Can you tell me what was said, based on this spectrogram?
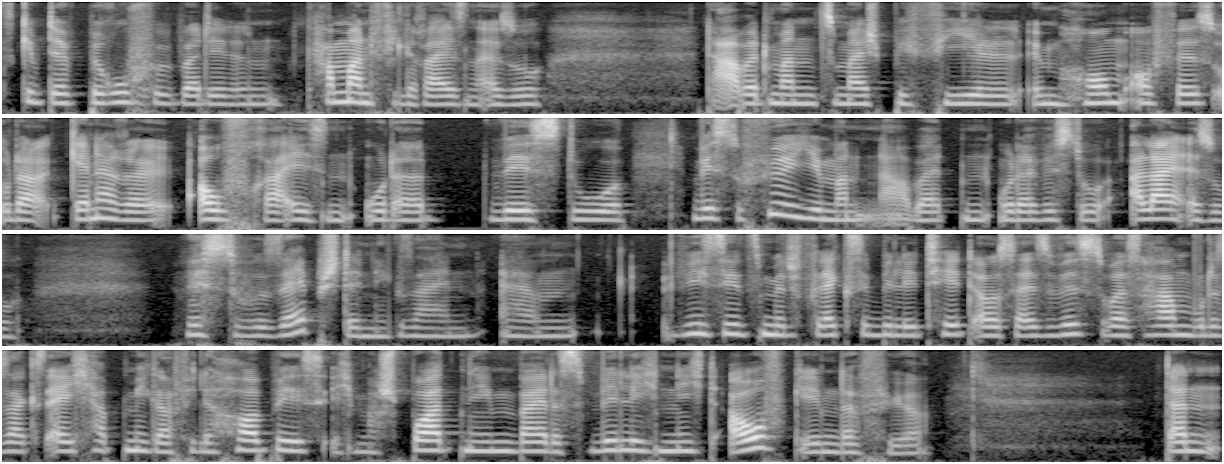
Es gibt ja Berufe, bei denen kann man viel reisen. Also Da arbeitet man zum Beispiel viel im Homeoffice oder generell auf Reisen oder willst du, willst du für jemanden arbeiten oder willst du allein, also willst du selbstständig sein? Ähm, wie sieht es mit Flexibilität aus? Also willst du was haben, wo du sagst, ey, ich habe mega viele Hobbys, ich mache Sport nebenbei, das will ich nicht aufgeben dafür. Dann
